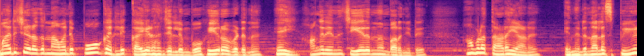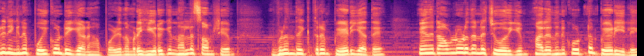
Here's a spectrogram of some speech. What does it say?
മരിച്ചു കിടക്കുന്ന അവന്റെ പോകല്ല് കൈയിടാൻ ചെല്ലുമ്പോൾ ഹീറോ പെട്ടെന്ന് ഏയ് അങ്ങനെയൊന്നും ചെയ്യരുതെന്നും പറഞ്ഞിട്ട് അവളെ തടയാണ്. എന്നിട്ട് നല്ല സ്പീഡിന് ഇങ്ങനെ പോയിക്കൊണ്ടിരിക്കുകയാണ്. അപ്പോഴേ നമ്മുടെ ഹീറോയ്ക്ക് നല്ല സംശയം ഇവളെന്താ ഇത്രയും പേടിയാത്തേ എന്നിട്ട് അവളോട് തന്നെ ചോദിക്കും അല്ല നിനക്ക് ഒട്ടും പേടിയില്ലേ?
